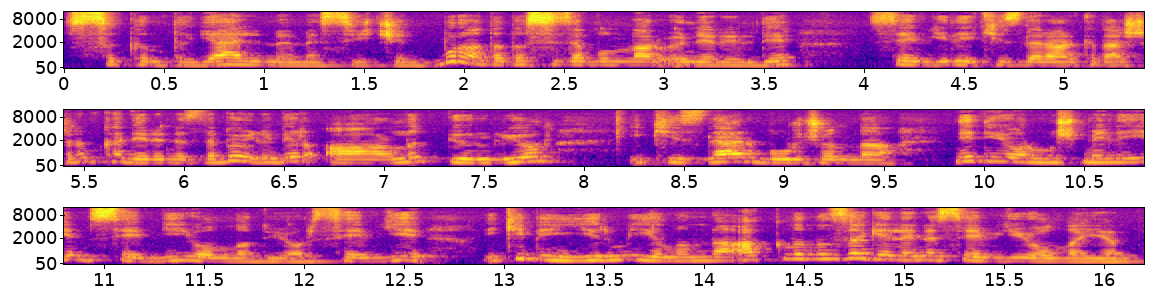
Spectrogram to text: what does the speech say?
Sıkıntı gelmemesi için. Burada da size bunlar önerildi sevgili ikizler arkadaşlarım kaderinizde böyle bir ağırlık görülüyor ikizler burcunda. Ne diyormuş meleğim? Sevgi yolla diyor. Sevgi 2020 yılında aklınıza gelene sevgi yollayın.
